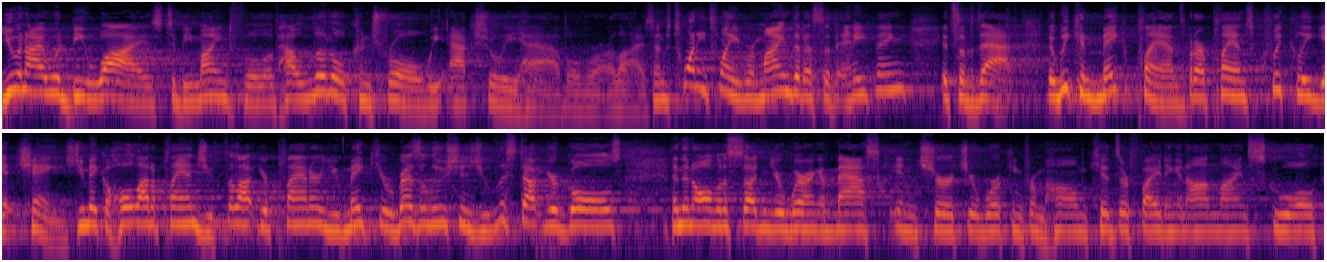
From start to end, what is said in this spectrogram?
You and I would be wise to be mindful of how little control we actually have over our lives. And if 2020 reminded us of anything, it's of that. That we can make plans, but our plans quickly get changed. You make a whole lot of plans, you fill out your planner, you make your resolutions, you list out your goals, and then all of a sudden you're wearing a mask in church, you're working from home, kids are fighting in online school,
